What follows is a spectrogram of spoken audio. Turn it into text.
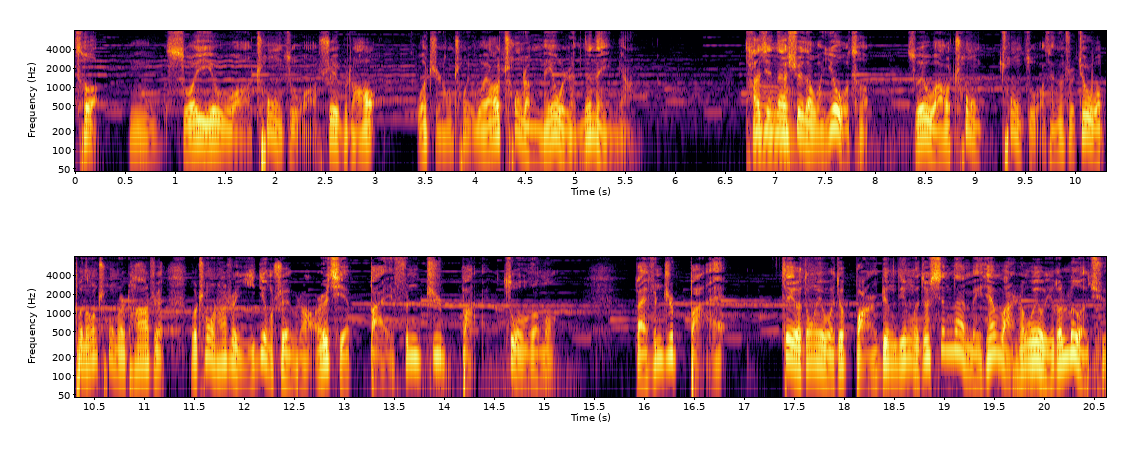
侧，嗯，所以我冲左睡不着，我只能冲，我要冲着没有人的那一面。她现在睡在我右侧。所以我要冲冲左才能睡，就是我不能冲着他睡，我冲着他睡一定睡不着，而且百分之百做噩梦，百分之百，这个东西我就板上钉钉的。就现在每天晚上我有一个乐趣，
